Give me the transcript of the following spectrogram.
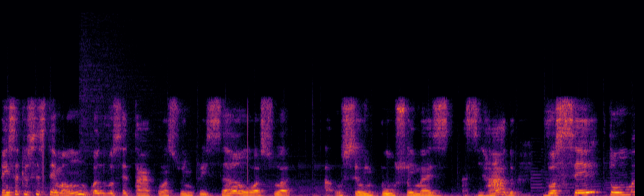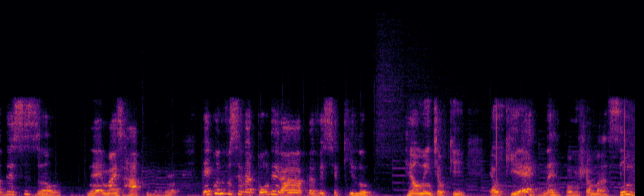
Pensa que o sistema 1, quando você está com a sua intuição ou a sua, o seu impulso aí mais acirrado, você toma uma decisão né, mais rápida. Né? E aí quando você vai ponderar para ver se aquilo realmente é o que é o que é, né? Vamos chamar assim,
